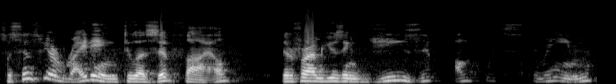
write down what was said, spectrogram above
So since we are writing to a zip file, therefore I'm using gzip output stream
